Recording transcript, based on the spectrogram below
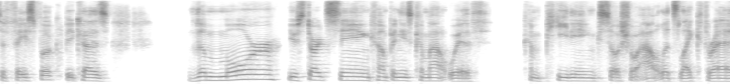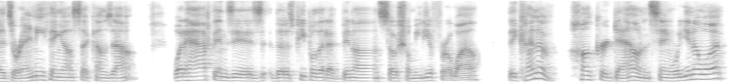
to Facebook because the more you start seeing companies come out with competing social outlets like threads or anything else that comes out, what happens is those people that have been on social media for a while, they kind of hunker down and saying, well, you know what?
